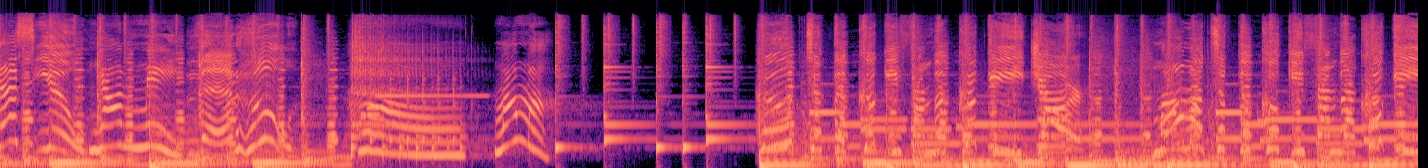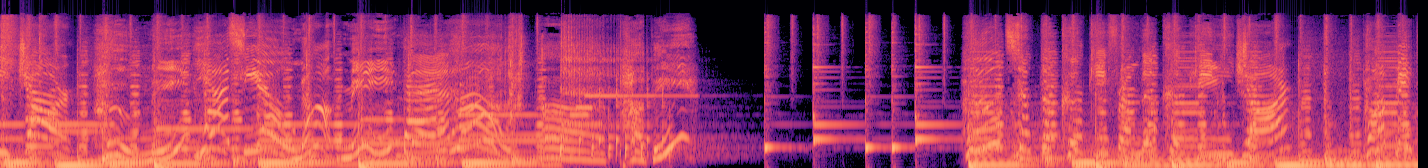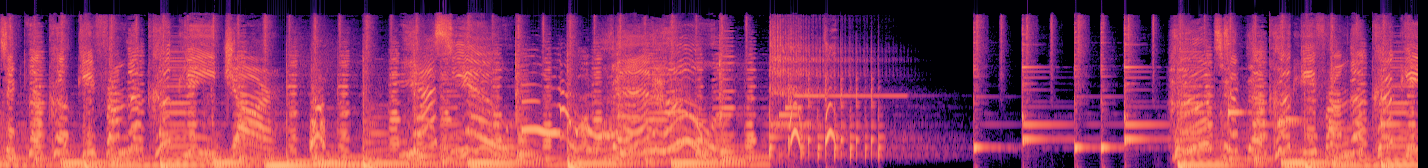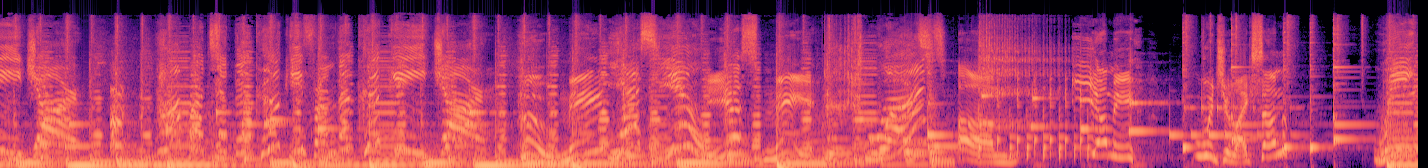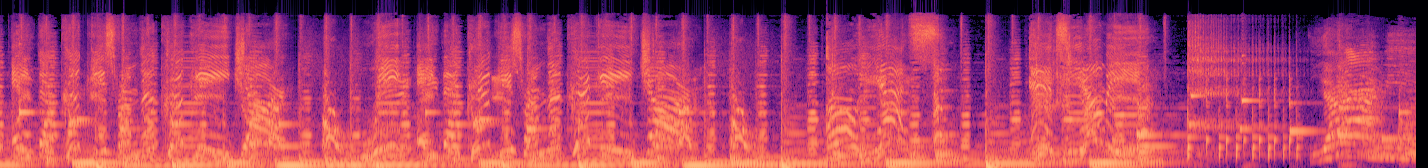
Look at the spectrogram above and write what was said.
Yes, you! Not me! Then who? Hmm, Mama! Who took the cookie from the cookie jar? Mama took the cookie from the cookie jar! Who, me? Yes, you! Not me! Then who? Uh, puppy? Who took the cookie from the cookie jar? Took the cookie from the cookie jar? Papa took the cookie from the cookie jar. Who, me? Yes, you. Yes, me. What? Um, yummy. Would you like some? We ate the cookies Yummy!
